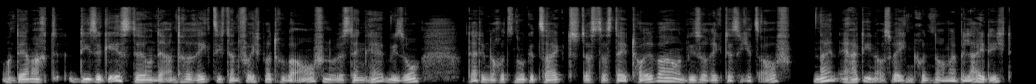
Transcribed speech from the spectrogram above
Und der macht diese Geste und der andere regt sich dann furchtbar drüber auf und du wirst denken, hä, wieso? Der hat ihm doch jetzt nur gezeigt, dass das Date toll war und wieso regt er sich jetzt auf? Nein, er hat ihn aus welchen Gründen auch immer beleidigt.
